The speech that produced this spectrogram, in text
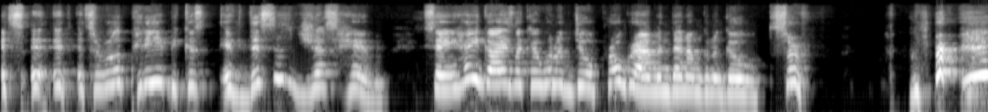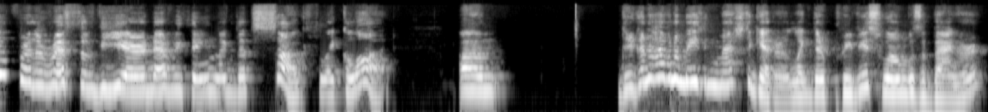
it's it, it, it's a real pity because if this is just him saying hey guys like i want to do a program and then i'm gonna go surf for the rest of the year and everything like that sucks like a lot. Um they're gonna have an amazing match together. Like their previous one was a banger.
